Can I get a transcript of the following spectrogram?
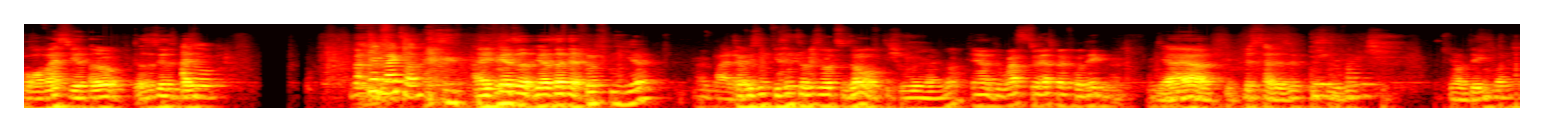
Boah, weißt du jetzt, also, das ist jetzt. Also. Red weiter. Also ich bin jetzt ja seit der fünften hier. Ich glaube, wir Beide. sind, wir sind glaube ich, sogar zusammen auf die Schule gegangen, ne? Ja, du warst zuerst bei Frau Degner. Ja, ja, du bist halt der siebten. Degenweich. Genau, Degen war ich.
